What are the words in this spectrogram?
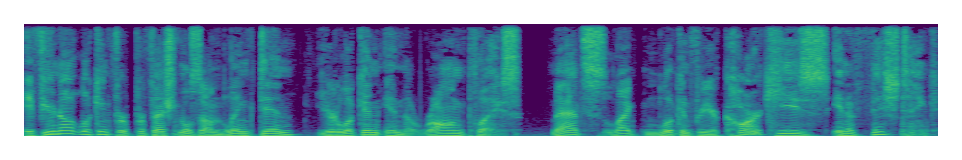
If you're not looking for professionals on LinkedIn, you're looking in the wrong place. That's like looking for your car keys in a fish tank.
